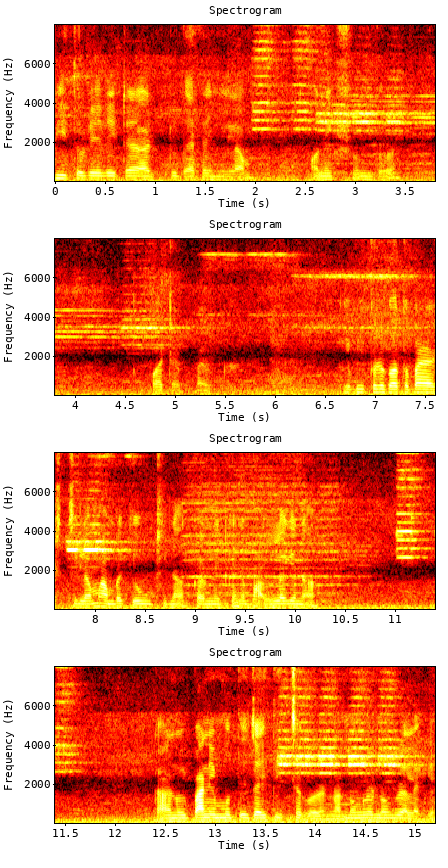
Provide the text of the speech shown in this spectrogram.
ভিতরের এটা একটু দেখাই নিলাম। অনেক সুন্দর। Water park. এর ভিতরে গতবার আসছিলাম, আমরা কেউ উঠি না, কারণ এখানে ভালো লাগে না। কারণ ওই পানির মধ্যে যাইতে ইচ্ছা করে না, নোংরা নোংরা লাগে।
